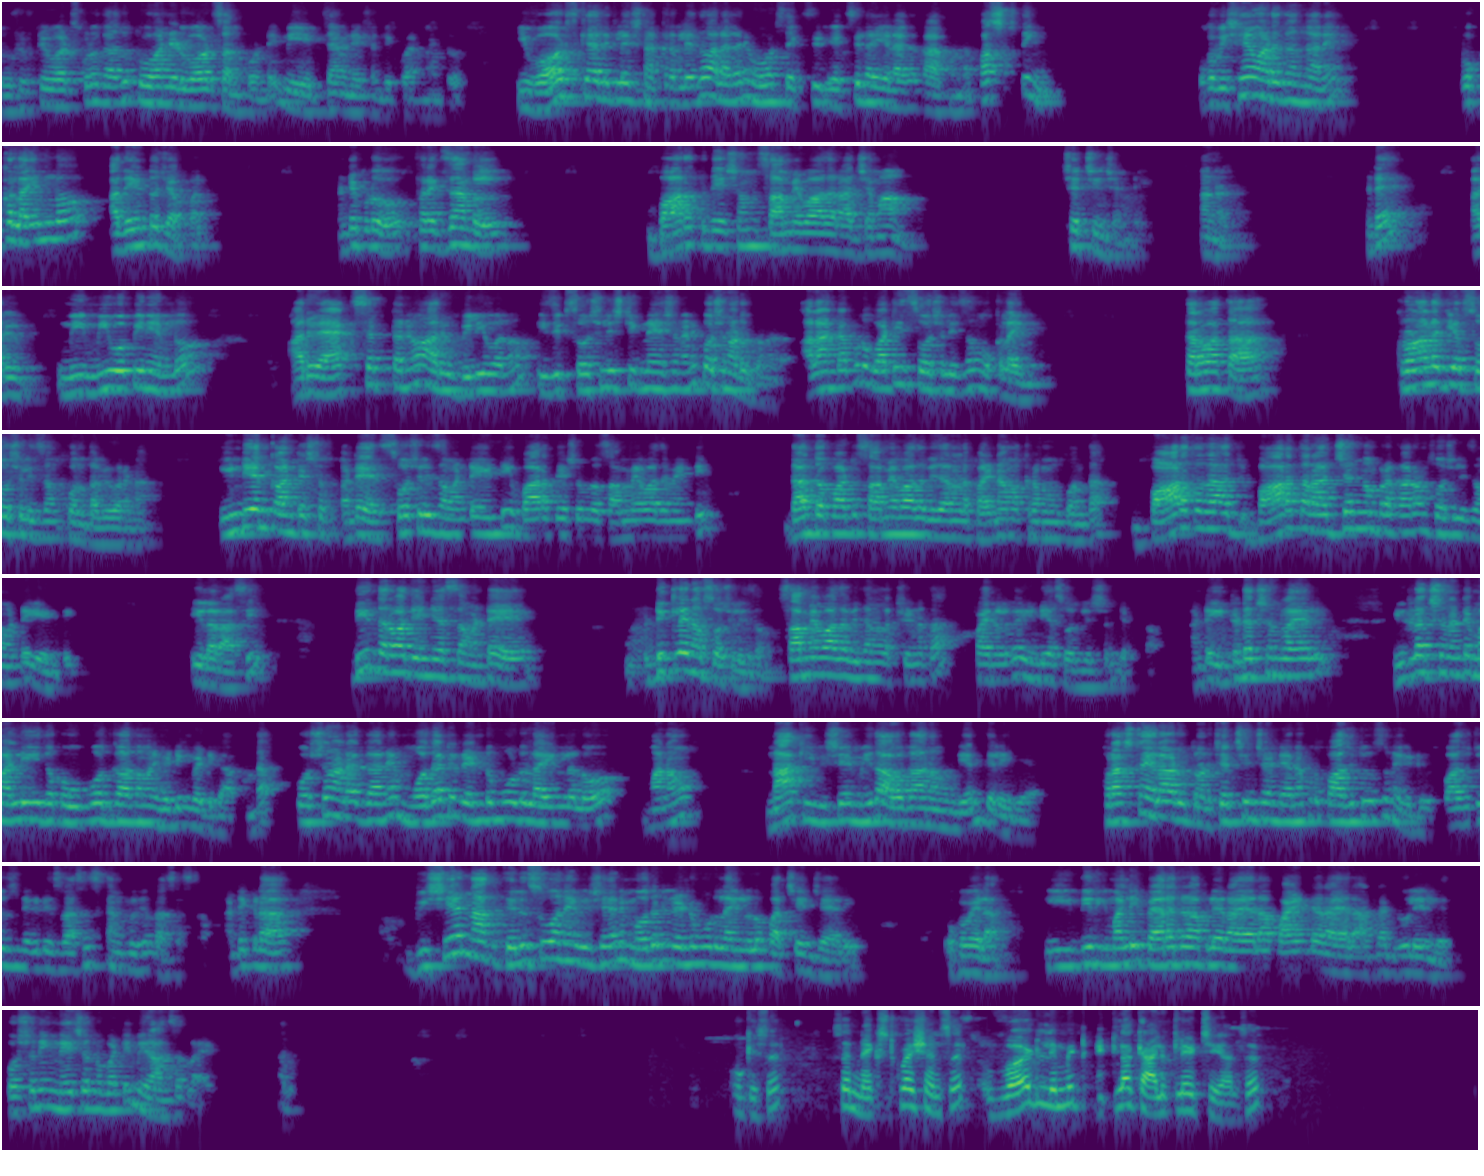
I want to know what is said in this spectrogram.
two fifty words కూడా కాదు టూ హండ్రెడ్ వర్డ్స్ అనుకోండి మీ ఎగ్జామినేషన్ రిక్వైర్మెంట్ ఈ వర్డ్స్ క్యాలిక్యులేషన్ అక్కర్లేదు అలాగని వర్డ్స్ ఎక్సిడ్ ఎక్సిడ్ అయ్యేలాగా కాకుండా. ఫస్ట్ థింగ్ ఒక విషయం అడగంగానే ఒక్క లైన్లో అదేంటో చెప్పాలి. అంటే ఇప్పుడు ఫర్ ఎగ్జాంపుల్ భారతదేశం సామ్యవాద రాజ్యమా? చర్చించండి అన్నాడు. అంటే అరు మీ మీ ఒపీనియన్లో అరు యాక్సెప్ట్ అనో అరు బిలీవ్ అనో ఈజ్ ఇట్ సోషలిస్టిక్ నేషన్ అని క్వశ్చన్ అడుగుతున్నాడు అలాంటప్పుడు వాట్ ఈజ్ సోషలిజం ఒక లైన్. తర్వాత క్రొనాలజీ ఆఫ్ సోషలిజం కొంత వివరణ. ఇండియన్ కాంటెస్ట్ అంటే సోషలిజం అంటే ఏంటి? భారతదేశంలో సామ్యవాదం ఏంటి? దాంతోపాటు సామ్యవాద విధానాల పరిణామ క్రమం కొంత. భారత రాజ్య భారత రాజ్యాంగం ప్రకారం సోషలిజం అంటే ఏంటి? ఇలా రాసి దీని తర్వాత ఏం చేస్తామంటే డిక్లైన్ ఆఫ్ సోషలిజం. సామ్యవాద విధానాల క్షీణత ఫైనల్గా ఇండియా సోషలిస్ట్ అని చెప్తాం. అంటే ఇంట్రడక్షన్ రాయాలి. ఇంట్రడక్షన్ అంటే మళ్ళీ ఇది ఒక ఉపోద్ఘాతం అని హెడ్డింగ్ పెట్టి కాకుండా క్వశ్చన్ అడగగానే మొదటి రెండు మూడు లైన్లలో మనం నాకు ఈ విషయం మీద అవగాహన ఉంది అని తెలియజేయాలి. ప్రశ్న ఎలా అడుగుతున్నాడు? చర్చించండి అన్నప్పుడు పాజిటివ్స్ నెగిటివ్స్ పాజిటివ్స్ నెగిటివ్స్ రాసేసి కన్క్లూజన్ రాసేస్తాం. అంటే ఇక్కడ విషయం నాకు తెలుసు అనే విషయాన్ని మొదటి రెండు మూడు లైన్లలో పరిచయం చేయాలి. ఒకవేళ ఈ దీనికి మళ్ళీ పారాగ్రాఫ్లే రాయాలా పాయింటే రాయాలా? అట్లాంటి రూల్ ఏం లేదు. క్వశ్చనింగ్ నేచర్ను బట్టి మీరు ఆన్సర్ రాయాలి. Okay sir sir next question sir word limit ఎట్లా క్యాలిక్యులేట్ చేయాలి సార్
